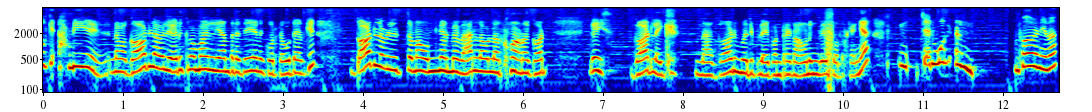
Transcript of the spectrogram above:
ஓகே அப்படியே நம்ம காட் லெவல் எடுக்கிறோமா இல்லையான்றதே எனக்கு ஒரு டவுட்டாக இருக்குது காட் லெவல் எடுத்தோம்னா உண்மையாலுமே வேறு லெவலில் இருக்கும். ஆனால் காட் கைஸ் காட் லைக் நான் காட் மாதிரி ப்ளே பண்ணுறேன் அவனுங்களே சொல்கிறேங்க சரி ஓகே இப்போ என்னன்னா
